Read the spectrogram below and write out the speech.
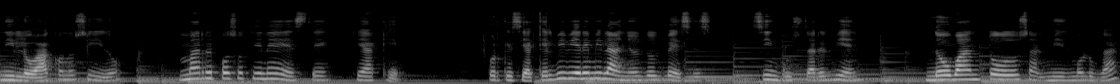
ni lo ha conocido, más reposo tiene éste que aquel. Porque si aquel viviere mil años dos veces sin gustar el bien, ¿no van todos al mismo lugar?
